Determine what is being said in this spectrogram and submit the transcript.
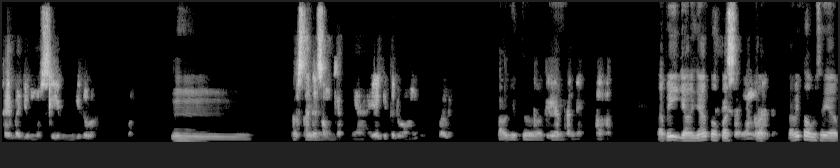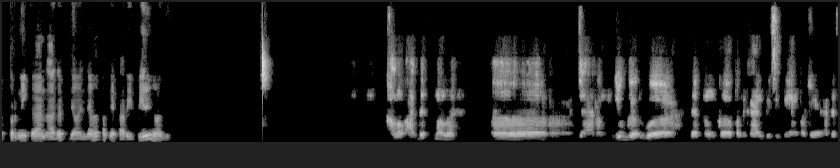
kayak baju muslim gitu loh. Hmm, terus ada songketnya. Ya gitu doang paling. Oh gitu, kelihatannya. Heeh. Tapi jangan-jangan kalau pas, tapi kalau misalnya pernikahan adat, jangan-jangan pakai tari piring lagi. kalau adat malah eh jarang juga gue datang ke pernikahan di sini yang pakai adat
